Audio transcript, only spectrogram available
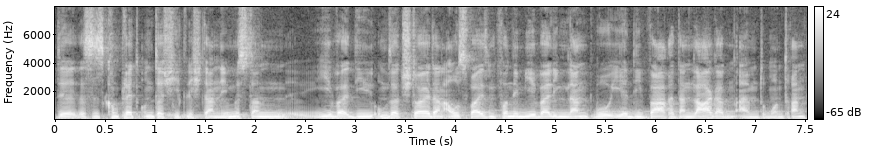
das ist komplett unterschiedlich dann. Ihr müsst dann die Umsatzsteuer dann ausweisen von dem jeweiligen Land, wo ihr die Ware dann lagert und allem drum und dran.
